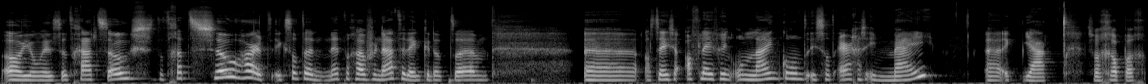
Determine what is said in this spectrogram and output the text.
Oh jongens, dat gaat zo, dat gaat zo hard. Ik zat er net nog over na te denken dat ehm, eh, als deze aflevering online komt, is dat ergens in mei. Uh, ik, ja, het is wel grappig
